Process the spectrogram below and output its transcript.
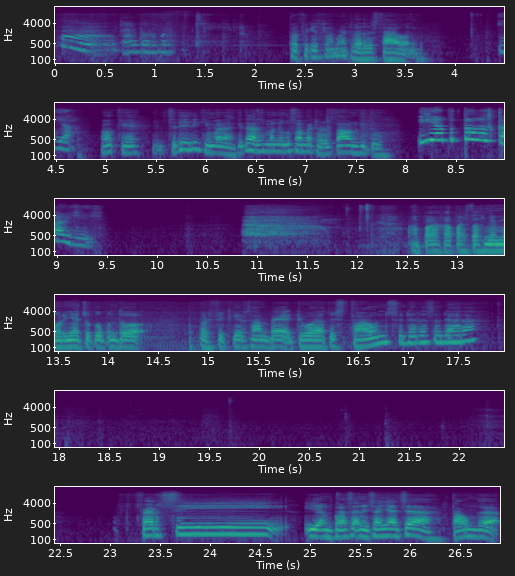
Hmm, saya baru berpikir. Berpikir selama 200 tahun. Iya. Oke, jadi ini gimana? Kita harus menunggu sampai 200 tahun gitu. Iya, betul sekali. Apakah kapasitas memorinya cukup untuk berpikir sampai 200 tahun, saudara-saudara? Versi yang bahasa Indonesia aja, tahu nggak?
